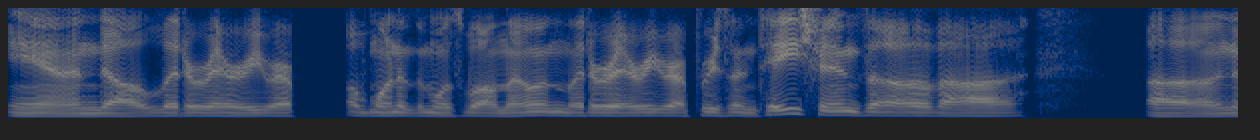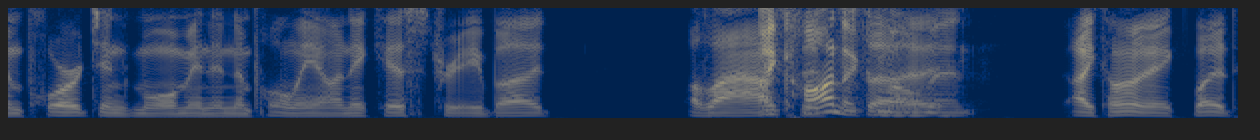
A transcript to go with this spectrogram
and uh, literary rep- uh, one of the most well-known literary representations of uh, uh, an important moment in Napoleonic history. But alas, Iconic it's, uh, moment. iconic, but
